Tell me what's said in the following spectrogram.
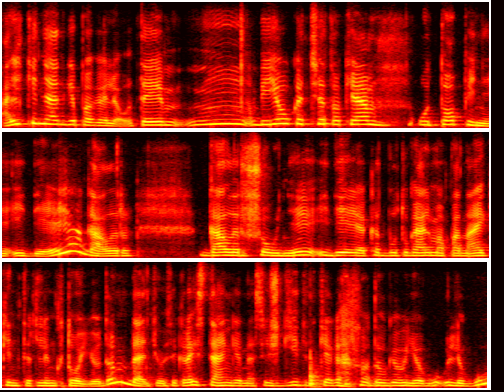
alkį netgi pagaliau. Tai mm, bijau, kad čia tokia utopinė idėja, gal ir, gal ir šauni idėja, kad būtų galima panaikinti ir link to judam, bent jau tikrai stengiamės išgydyti kiek galima daugiau jėgų, lygų,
